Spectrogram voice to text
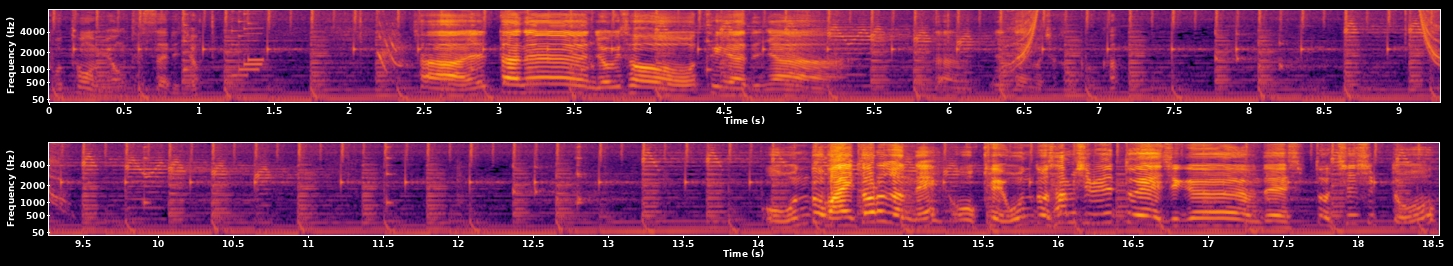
보통은 명태살이죠. 자 일단은 여기서 어떻게 해야 되냐 많이 떨어졌네. 오케이 온도 31도에 지금 네 습도 70도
